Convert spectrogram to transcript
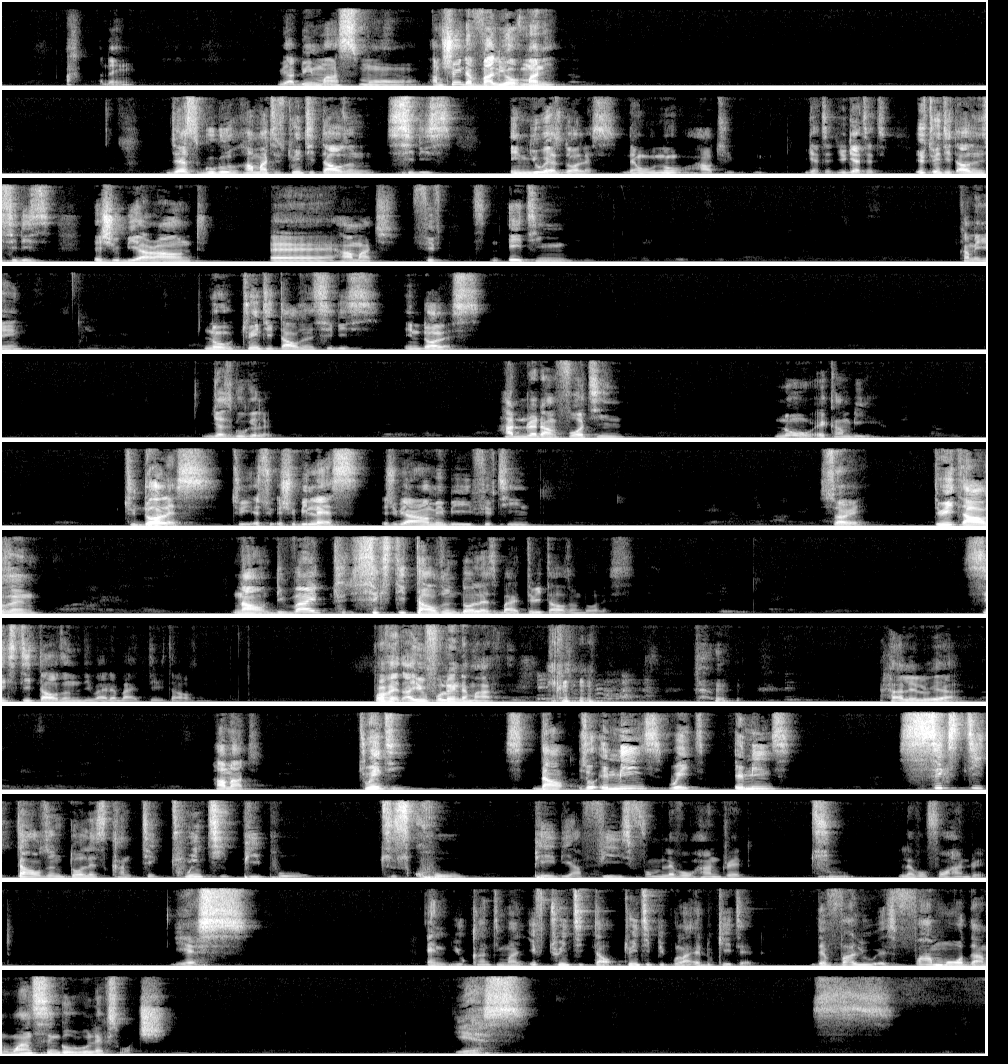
Ah, then we are doing mass more. I'm showing the value of money. Just Google how much is 20,000 cedis in US dollars. Then we'll know how to get it. You get it? If 20,000 cedis, it should be around uh, how much? 15, 18. Come again? No, 20,000 cedis in dollars. Just Google it. 114. No, it can't be to dollars. It should, it should be less. It should be around maybe 15. Sorry. 3,000. Now divide $60,000 by $3,000. 60,000 divided by 3,000. Prophet, are you following the math? Hallelujah. How much? 20. Down. So it means, wait, it means $60,000 can take 20 people to school, pay their fees from level 100 to level 400. Yes. And you can't imagine if 20, 20 people are educated, the value is far more than one single Rolex watch. Yes.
